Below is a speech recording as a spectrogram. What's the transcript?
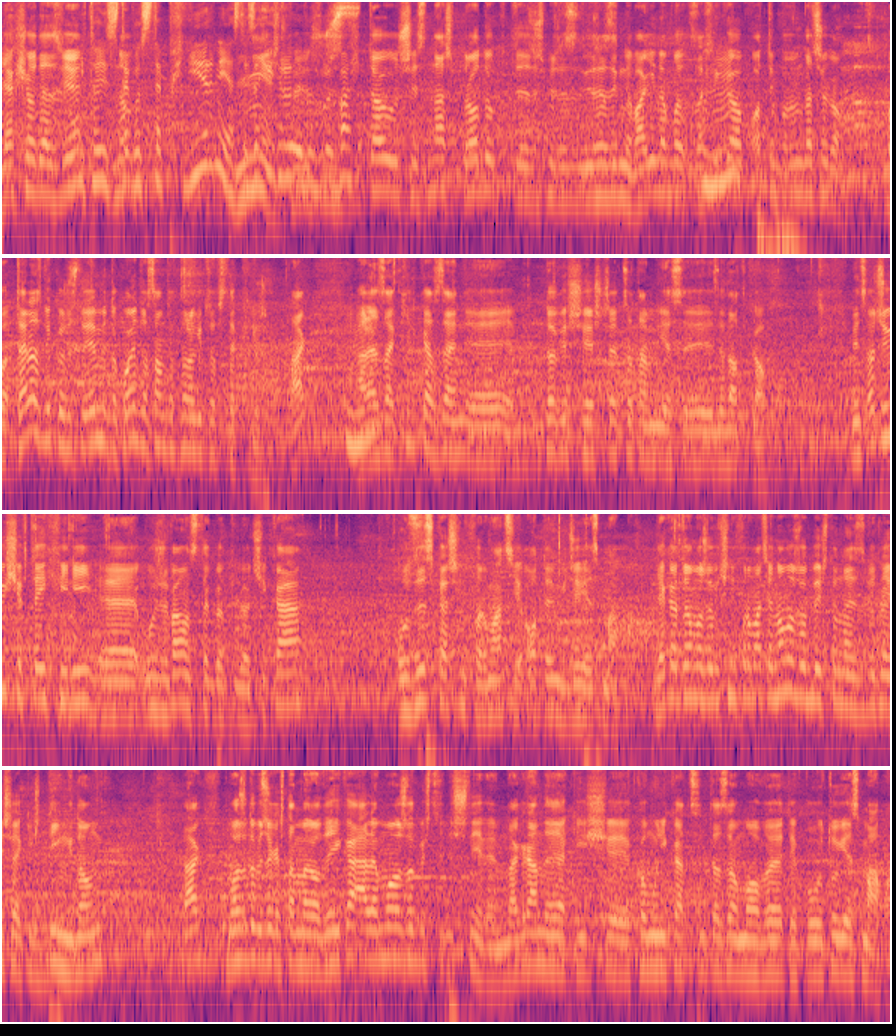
Jak się odezwie? I to jest z no, tego Step Here? Nie, to jest nie, jakieś... to już, to już jest nasz produkt, żeśmy zrez- zrezygnowali, no bo za chwilkę Mhm. o, o tym powiem dlaczego. Bo teraz wykorzystujemy dokładnie tą samą technologię co w StepHirze, tak? Mhm. Ale za kilka zdań e, dowiesz się jeszcze, co tam jest e, dodatkowo. Więc oczywiście w tej chwili, e, używając tego pilocika, uzyskasz informację o tym, gdzie jest mapa. Jaka to może być informacja? No może być to najzwyklejszy jakiś ding-dong, tak? Może to być jakaś tam melodyjka, ale może być też, nie wiem, nagrany jakiś e, komunikat syntezomowy typu tu jest mapa,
